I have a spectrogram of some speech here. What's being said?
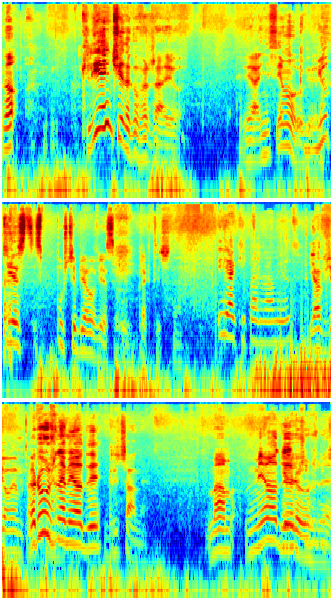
No, klienci tak uważają. Ja nic nie mówię. Miód jest z Puszczy Białowieskiej praktycznie. I jaki pan ma miód? Ja wziąłem taki Różne miody. gryczany. Mam miody różne.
